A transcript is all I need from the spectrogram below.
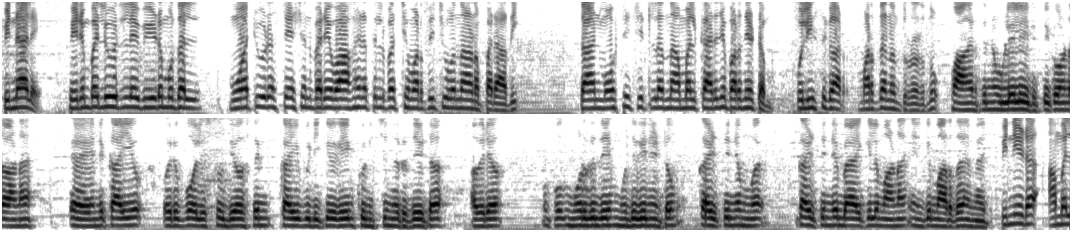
പിന്നാലെ പെരുമ്പല്ലൂരിലെ വീട് മുതൽ മൂവാറ്റുപുഴ സ്റ്റേഷൻ വരെ വാഹനത്തിൽ വെച്ച് മർദ്ദിച്ചുവെന്നാണ് പരാതി. താൻ മോഷ്ടിച്ചിട്ടില്ലെന്ന് അമൽ കരഞ്ഞു പറഞ്ഞിട്ടും പോലീസുകാർ മർദ്ദനം തുടർന്നു. വാഹനത്തിനുള്ളിൽ ഇരുത്തിക്കൊണ്ടാണ് എന്റെ കൈ ഒരു പോലീസ് ഉദ്യോഗസ്ഥൻ കൈ പിടിക്കുകയും കുനിച്ച് നിർത്തിയിട്ട് അവർ മുറുകുതി മുതുകിനിട്ടും കഴുത്തിന്റെ കഴുത്തിന്റെ ബാക്കിലുമാണ് എനിക്ക് മർദ്ദനമേറ്റത് പിന്നീട് അമൽ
